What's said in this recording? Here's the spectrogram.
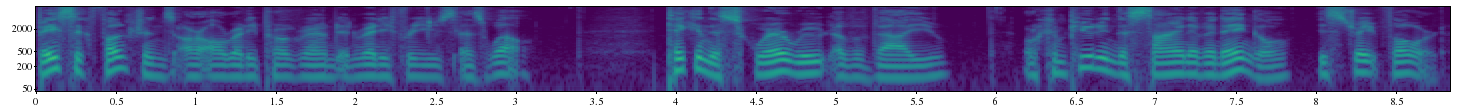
Basic functions are already programmed and ready for use as well. Taking the square root of a value or computing the sine of an angle is straightforward.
